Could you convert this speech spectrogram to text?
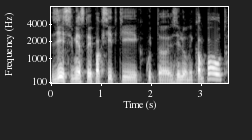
Здесь вместо эпоксидки какой-то зеленый компаунд,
